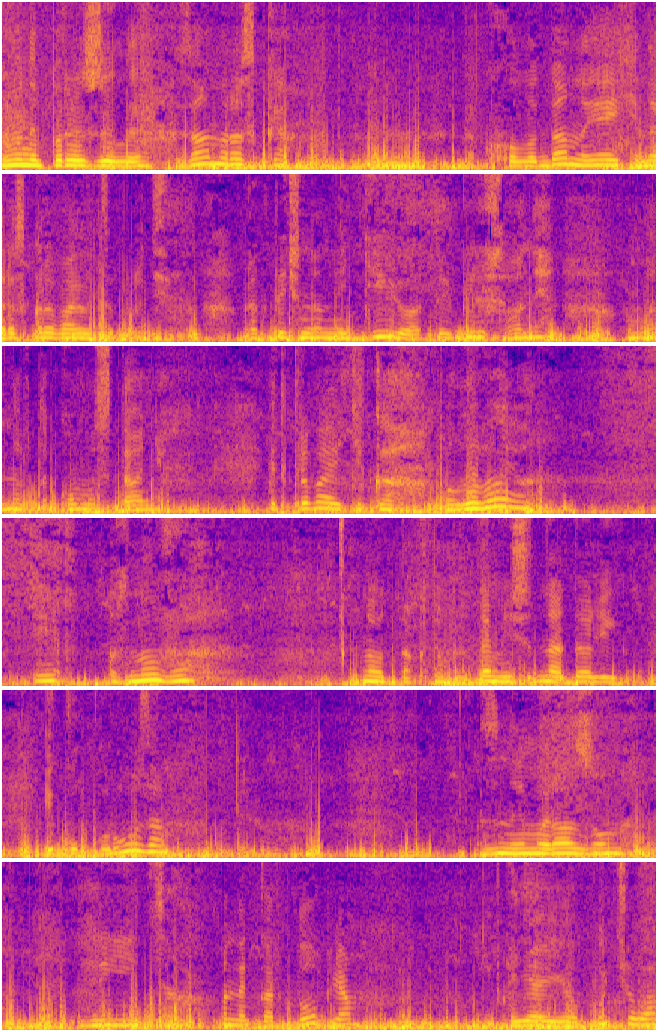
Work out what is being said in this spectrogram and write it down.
Ну, Вони пережили заморозки, так холода, але я їх і не розкриваю. Це практично неділю, а то й більше вони у мене в такому стані. Відкриваю, тільки поливаю і знову, ну от так там, там ще одна далі і кукуруза з ними разом гріється. У мене картопля, я її опучила.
